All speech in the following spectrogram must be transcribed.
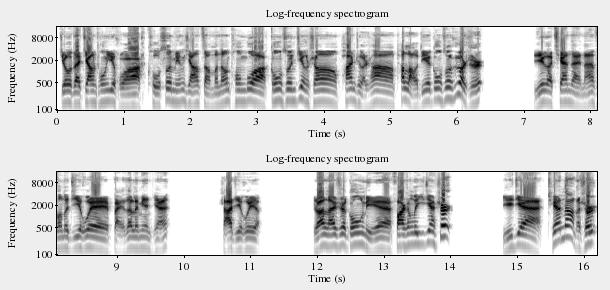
就在江冲一伙苦思冥想怎么能通过公孙敬升攀扯上他老爹公孙贺时，一个千载难逢的机会摆在了面前，啥机会呀？原来是宫里发生了一件事儿，一件天大的事儿。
